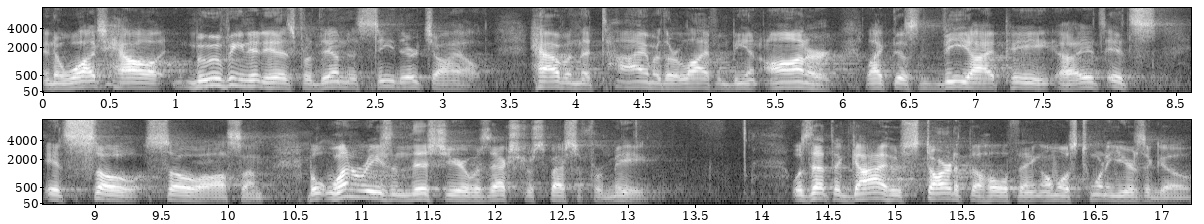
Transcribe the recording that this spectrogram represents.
and to watch how moving it is for them to see their child having the time of their life and being honored like this VIP. Uh, it, it's, it's so, so awesome. But one reason this year was extra special for me was that the guy who started the whole thing almost 20 years ago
